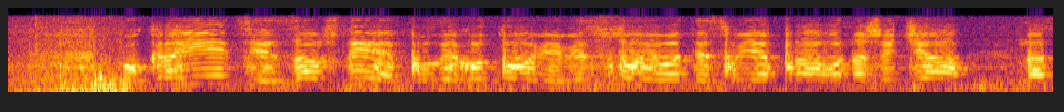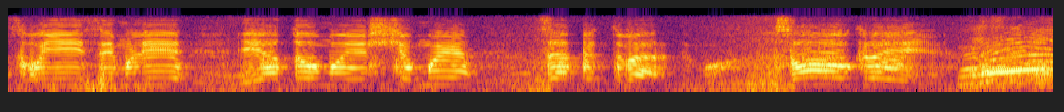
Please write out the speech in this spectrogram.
Українці завжди були готові відстоювати своє право на життя на своїй землі, і я думаю, що ми це підтвердимо. Слава Україні!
